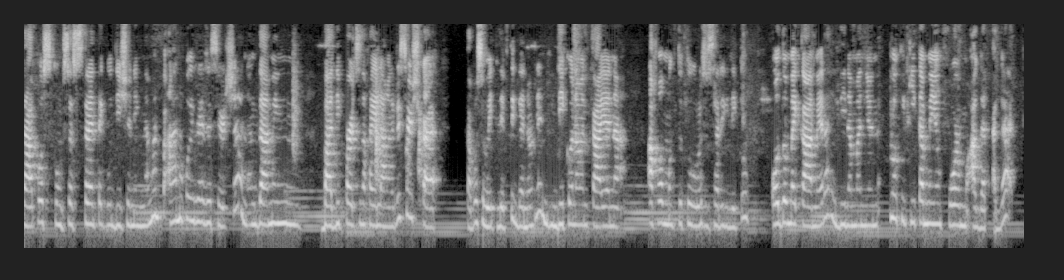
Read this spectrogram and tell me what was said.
Tapos kung sa strength and conditioning naman, paano ko i-research yan? Ang daming body parts na kailangan research ka. Tapos sa weightlifting, gano'n rin. Hindi ko naman kaya na ako magtuturo sa sarili ko. Although may camera, hindi naman yun, makikita mo yung form mo agad-agad.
